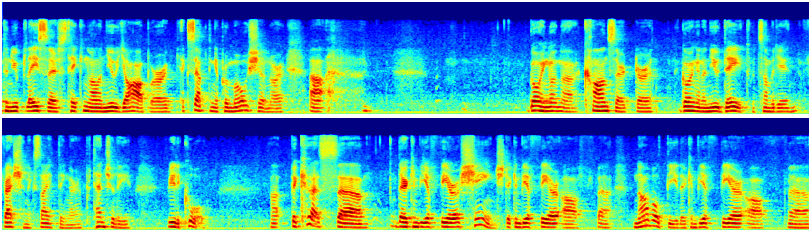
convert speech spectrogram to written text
to new places, taking on a new job, or accepting a promotion, or uh, going on a concert, or going on a new date with somebody fresh and exciting, or potentially really cool. Uh, because uh, there can be a fear of change, there can be a fear of uh, novelty, there can be a fear of uh,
